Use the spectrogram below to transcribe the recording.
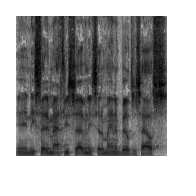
And he said in Matthew 7, he said, A man who builds his house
